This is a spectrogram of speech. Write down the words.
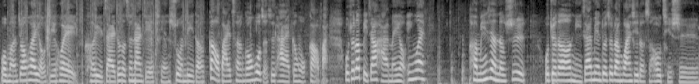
我们就会有机会可以在这个圣诞节前顺利的告白成功，或者是他来跟我告白，我觉得比较还没有，因为很明显的是，我觉得你在面对这段关系的时候，其实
